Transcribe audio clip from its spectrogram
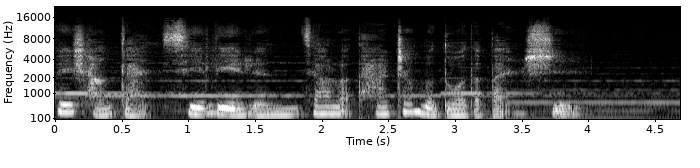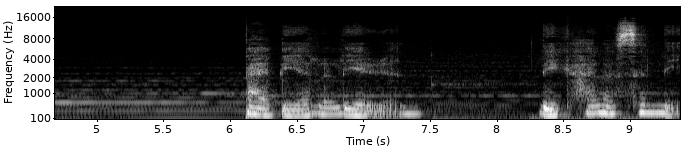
非常感谢猎人教了他这么多的本事。拜别了猎人，离开了森林。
